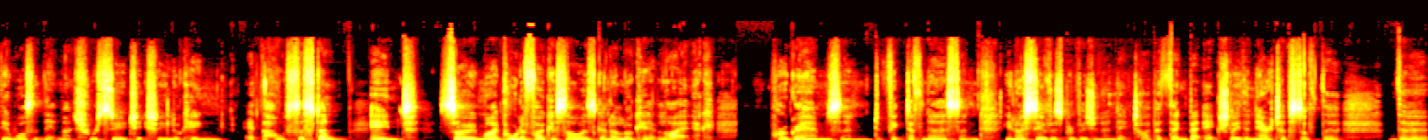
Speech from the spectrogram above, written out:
there wasn't that much research actually looking at the whole system. And so my broader focus, I was going to look at like programs and effectiveness and you know service provision and that type of thing. But actually, the narratives of the the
